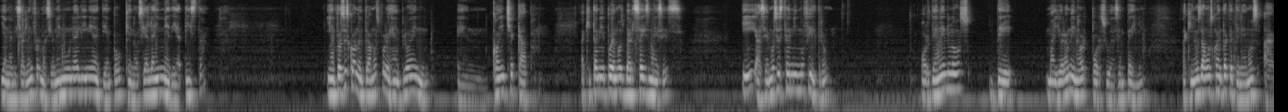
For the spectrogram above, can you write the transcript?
y analizar la información en una línea de tiempo que no sea la inmediatista. Y entonces cuando entramos, por ejemplo, en, en CoinCheckup, aquí también podemos ver seis meses y hacemos este mismo filtro. Ordenenlos de mayor a menor por su desempeño Aquí nos damos cuenta que tenemos a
